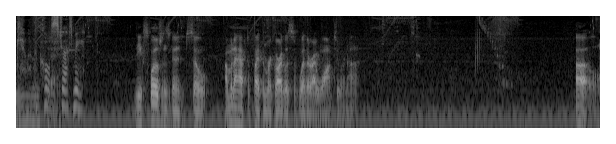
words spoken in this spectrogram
Can't let the cold distract me. The explosion's gonna. So I'm gonna have to fight them regardless of whether I want to or not. Oh.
